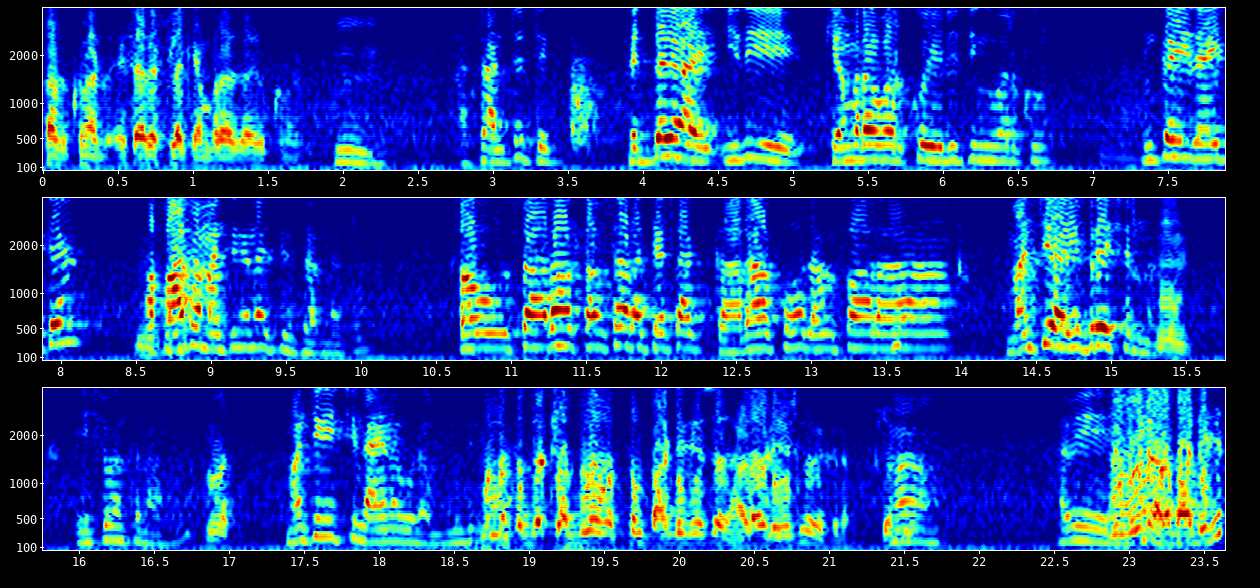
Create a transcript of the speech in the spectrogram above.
చదువుకున్నాడు. SRF లో కెమెరా చదువుకున్నాడు. అసలు అంటే పెద్దగా ఇది కెమెరా వర్క్ ఎడిటింగ్ వర్క్. ఇంకా ఇది అయితే ఆ పాట మంచిగా నచ్చింది సార్ నాకు. సౌసారా సౌసారా చెట్టక్కరా ఫోదం ఫారా. మంచి వైబ్రేషన్ యశ్వంత్ నాకు మంచిగా ఇచ్చింది ఆయన కూడా మ్యూజిక్ మొన్న పెద్ద క్లబ్లో మొత్తం పార్టీ చేసేది హడావుడి చేసినారు ఇక్కడ అవి పార్టీకి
